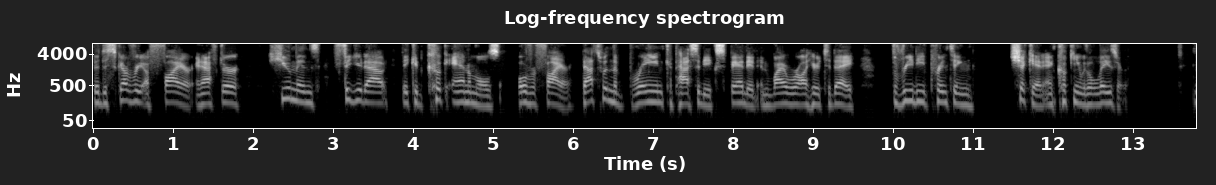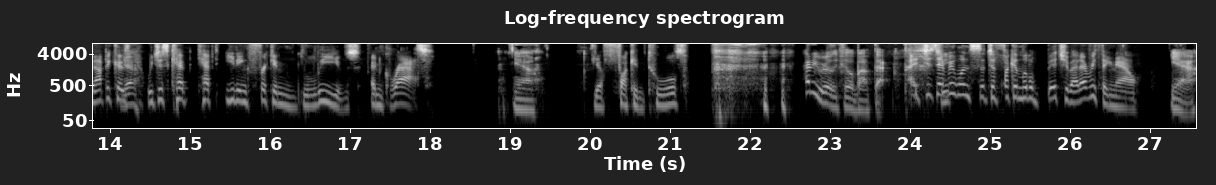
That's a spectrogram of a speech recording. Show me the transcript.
the discovery of fire and after humans figured out they could cook animals over fire. That's when the brain capacity expanded and why we're all here today 3d printing chicken and cooking it with a laser. Not because Yeah. we just kept kept eating freaking leaves and grass yeah you fucking tools. how do you really feel about that It's just See- everyone's such a fucking little bitch about everything now. Yeah.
